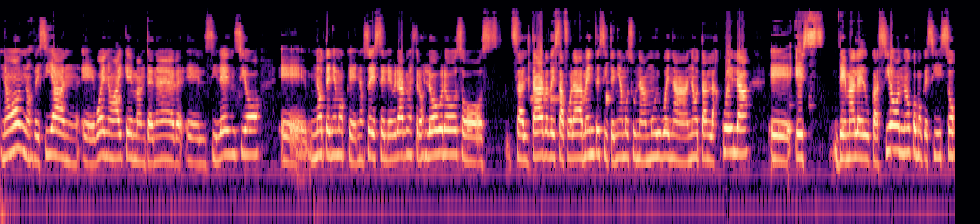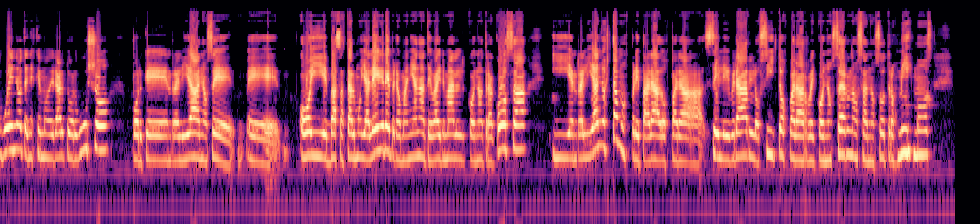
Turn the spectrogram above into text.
¿no? Nos decían, eh, bueno, hay que mantener el silencio, eh, no tenemos que, no sé, celebrar nuestros logros o saltar desaforadamente si teníamos una muy buena nota en la escuela. Eh, es de mala educación, ¿no? Como que si sos bueno tenés que moderar tu orgullo porque en realidad, no sé, eh, hoy vas a estar muy alegre, pero mañana te va a ir mal con otra cosa y en realidad no estamos preparados para celebrar los hitos, para reconocernos a nosotros mismos,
